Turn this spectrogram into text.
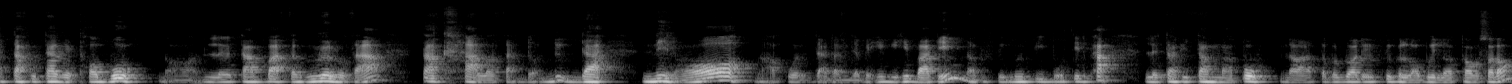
အတခုတကေထောဘူနော်လေတပတ်တငွေလို့သာတခါလို့သာတော့ဒုဒါနေလောနော်ခုတာတန်ကြပဲဟိဟိဘာတီနော်ပစီမူတီဘိုတိဖာလေတာဖီတမ်မာပူနော်တဘဘလောဒီစုကလောဘီလောတောဆောတော့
